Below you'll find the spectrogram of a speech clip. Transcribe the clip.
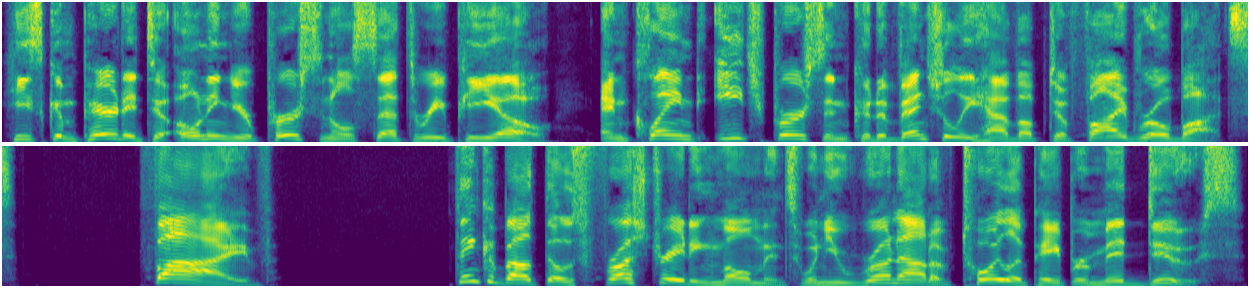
He's compared it to owning your personal C3PO and claimed each person could eventually have up to five robots. Five! Think about those frustrating moments when you run out of toilet paper mid-deuce.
